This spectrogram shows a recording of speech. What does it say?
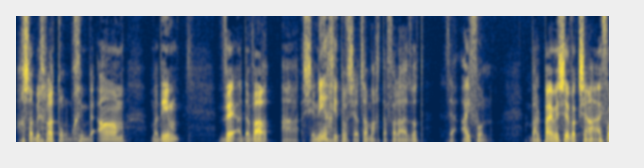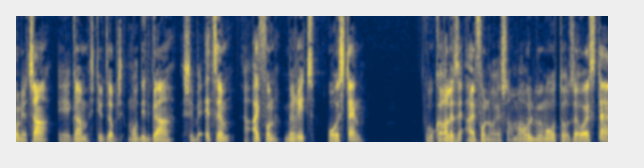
עכשיו בכלל תומכים בארם מדהים. והדבר השני הכי טוב שיצא מערכת הפעלה הזאת זה אייפון ב-2007 כשהאייפון יצא אה, גם סטיב ג'ובס מאוד התגאה שבעצם האייפון מריץ OS 10. הוא קרא לזה אייפון OS אמר אבל במהותו זה OS 10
